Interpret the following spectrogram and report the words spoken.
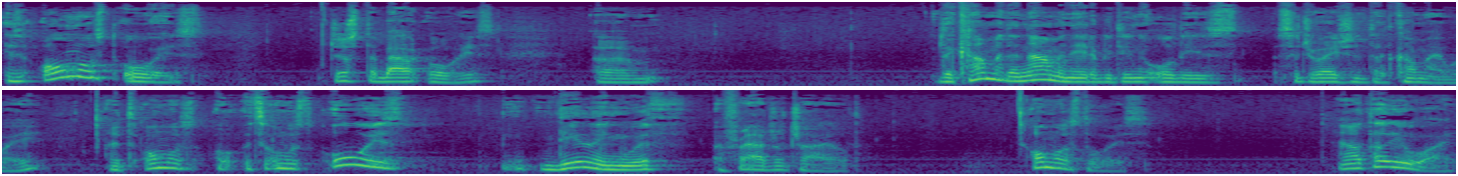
is almost always, just about always, um, the common denominator between all these situations that come my way, it's almost it's almost always dealing with a fragile child. Almost always. And I'll tell you why.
